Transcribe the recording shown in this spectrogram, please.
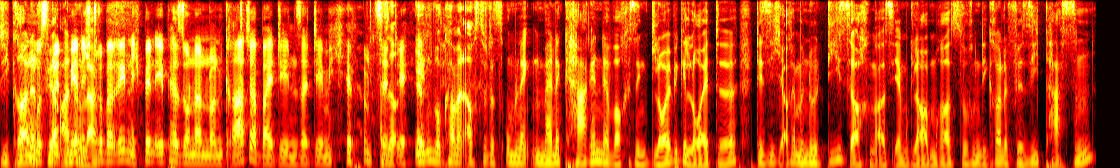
die du gerade musst für mit mir nicht drüber reden. Ich bin eh Persona non grata bei denen, seitdem ich hier beim Also ZDF irgendwo kann man auch so das umlenken. Meine Karin der Woche sind gläubige Leute, die sich auch immer nur die Sachen aus ihrem Glauben raussuchen, die gerade für sie passen.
